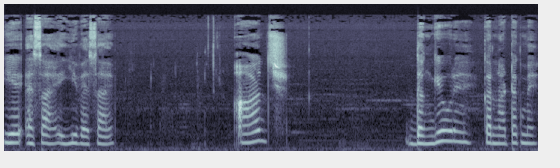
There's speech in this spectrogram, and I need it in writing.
ये ऐसा है, ये वैसा है। आज दंगे हो रहे हैं कर्नाटक में।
